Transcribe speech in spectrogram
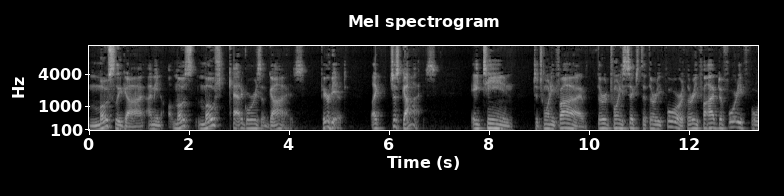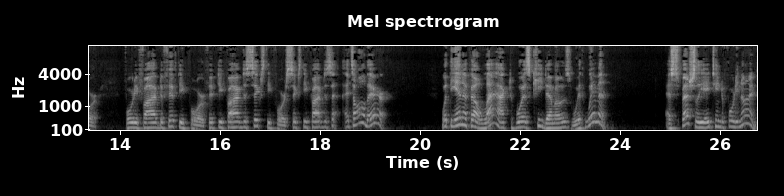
mostly guy. I mean, most most categories of guys. Period. Like just guys. 18 to 25, third 26 to 34, 35 to 44, 45 to 54, 55 to 64, 65 to 7. It's all there. What the NFL lacked was key demos with women, especially 18 to 49.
